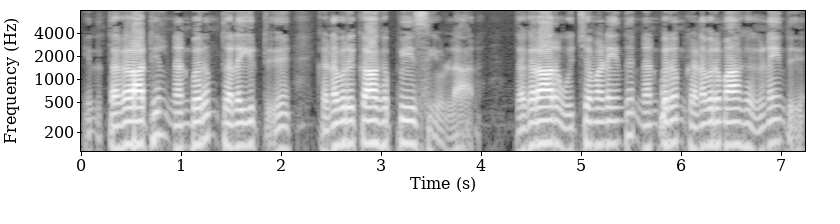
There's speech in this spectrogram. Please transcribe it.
இந்த தகராற்றில் நண்பரும் தலையிட்டு கணவருக்காக பேசியுள்ளார். தகராறு உச்சமடைந்து நண்பரும் கணவருமாக இணைந்து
